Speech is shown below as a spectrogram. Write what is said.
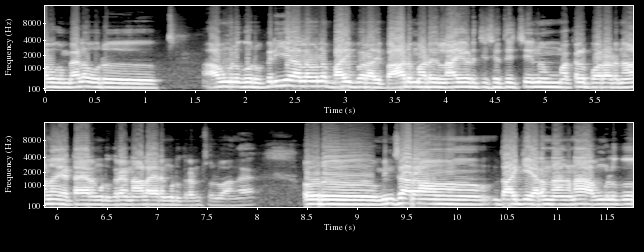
அவங்க மேல ஒரு அவங்களுக்கு ஒரு பெரிய அளவில் பாதிப்பு வராது. இப்போ ஆடு மாடுகள் நாய் அடித்து செத்துச்சுன்னு மக்கள் போராடினாலும் எட்டாயிரம் கொடுக்குறேன் நாலாயிரம் கொடுக்குறேன்னு சொல்லுவாங்க. ஒரு மின்சாரம் தாக்கி இறந்தாங்கன்னா அவங்களுக்கு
